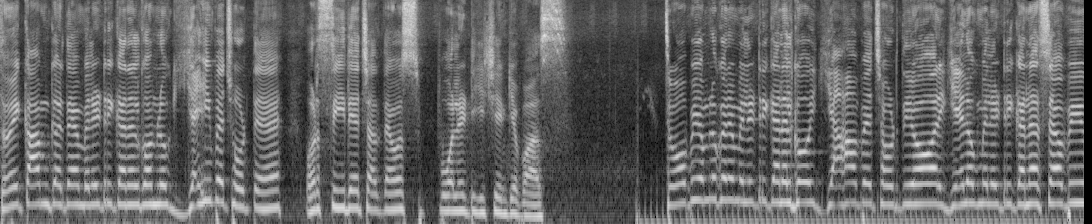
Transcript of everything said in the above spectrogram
तो एक काम करते हैं मिलिट्री कर्नल को हम लोग यहीं पर छोड़ते हैं और सीधे चलते हैं उस पॉलिटिशियन के पास। तो अभी हम लोगों ने मिलिट्री कर्नल को यहाँ पे छोड़ दिया और ये लोग मिलिट्री कर्नल से अभी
